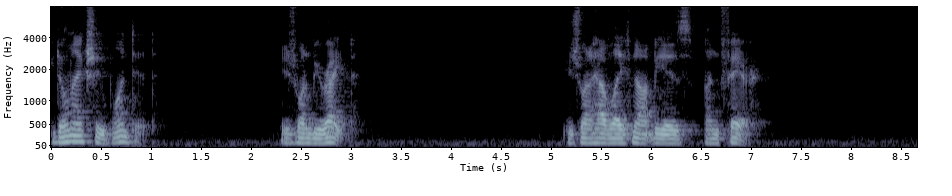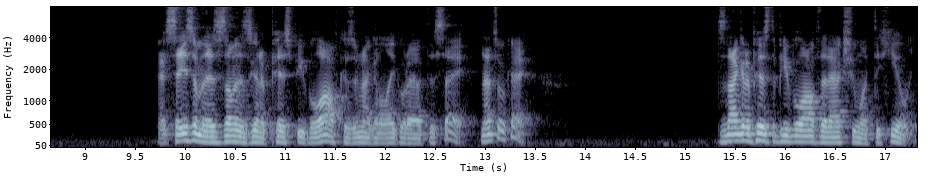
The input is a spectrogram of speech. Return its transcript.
You don't actually want it. You just want to be right. You just want to have life not be as unfair. I say some of this, some of this is going to piss people off because they're not going to like what I have to say. And that's okay. It's not going to piss the people off that actually want the healing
